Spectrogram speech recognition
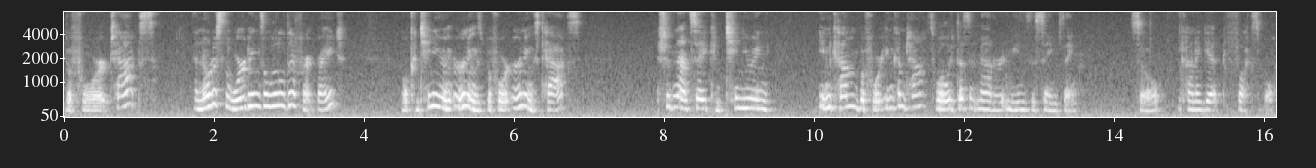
before tax. And notice the wording's a little different, right? Well, continuing earnings before earnings tax, shouldn't that say continuing income before income tax, well, it doesn't matter, it means the same thing. So kind of get flexible.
